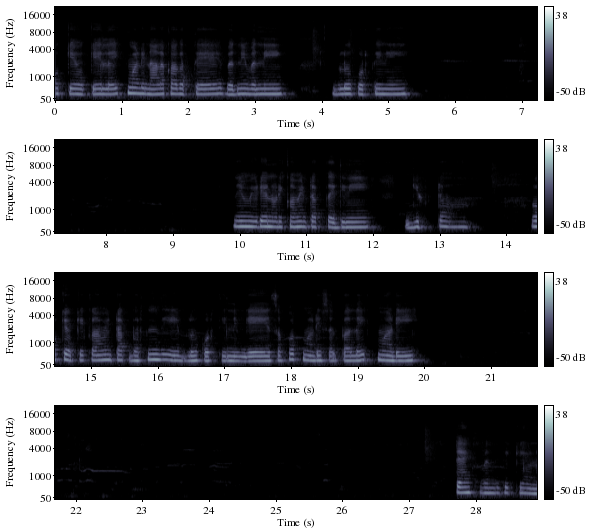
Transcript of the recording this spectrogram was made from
ಓಕೆ ಓಕೆ. ಲೈಕ್ ಮಾಡಿ ನಾಲ್ಕಾಗತ್ತೆ. ಬನ್ನಿ ಬನ್ನಿ. ಬ್ಲೂ ಕೊಡ್ತೀನಿ. ನೀವು ವಿಡಿಯೋ ನೋಡಿ ಕಾಮೆಂಟ್ ಹಾಕ್ತಾ ಇದ್ದೀನಿ. ಗಿಫ್ಟಾ ಓಕೆ ಓಕೆ ಕಾಮೆಂಟ್ ಹಾಕಿ ಬರ್ತೀನಿ. ಬ್ಲೂ ಕೊಡ್ತೀನಿ ನಿಮಗೆ. ಸಪೋರ್ಟ್ ಮಾಡಿ, ಸ್ವಲ್ಪ ಲೈಕ್ ಮಾಡಿ. ಥ್ಯಾಂಕ್ಸ್ ಬಂದಿದ್ದಕ್ಕೆ ಅಣ್ಣ.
